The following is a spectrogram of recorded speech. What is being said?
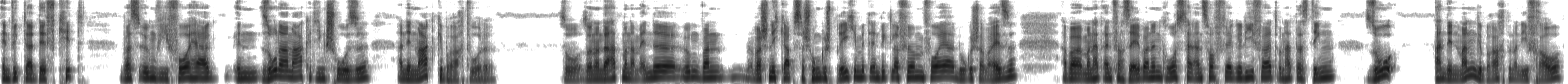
Entwickler-Dev-Kit, was irgendwie vorher in so einer Marketing-Chose an den Markt gebracht wurde. So, sondern da hat man am Ende irgendwann, wahrscheinlich gab es da schon Gespräche mit Entwicklerfirmen vorher, logischerweise, aber man hat einfach selber einen Großteil an Software geliefert und hat das Ding so an den Mann gebracht und an die Frau,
